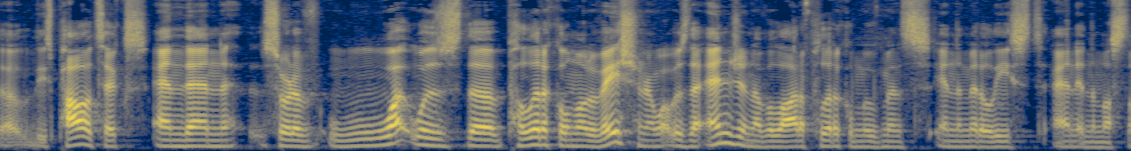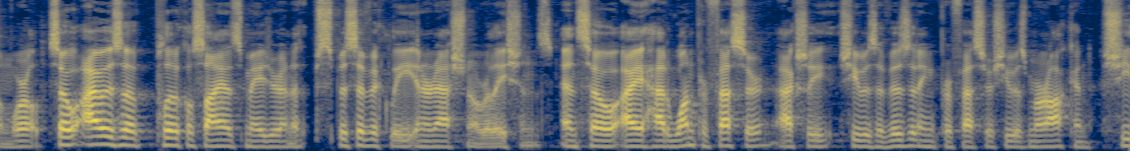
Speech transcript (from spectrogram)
uh, these politics, and then sort of what was the political motivation or what was the engine of a lot of political movements in the Middle East and in the Muslim world. So I was a political science major and specifically international relations. And so I had one professor, actually, she was a visiting professor, she was Moroccan. She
